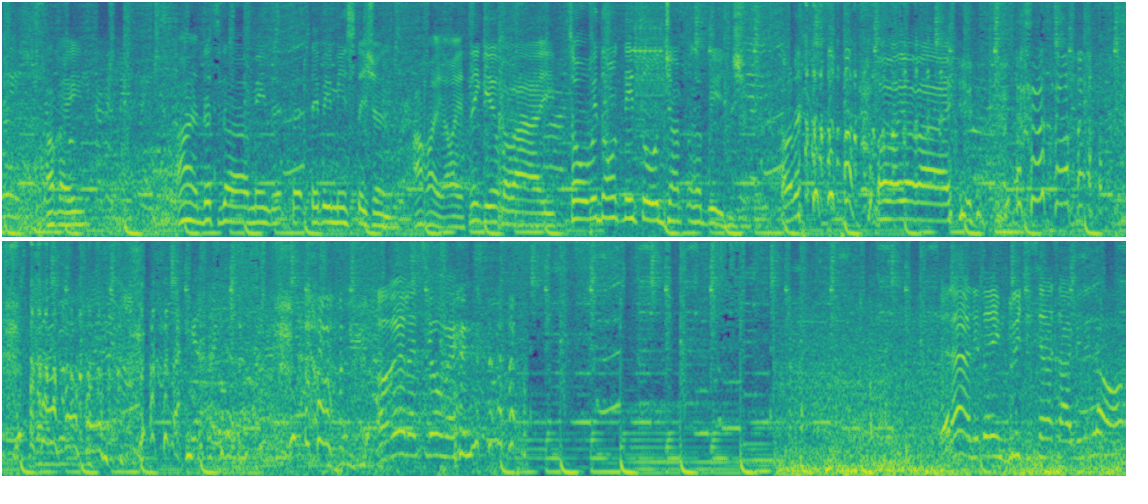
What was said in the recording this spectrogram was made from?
bridge. okay. Main. Ah, that's the main the Taipei main station. Okay, okay. Thank you. Bye-bye. So we don't need to jump on the bridge. Okay. bye-bye, bye-bye. okay, let's go, man. Na, dito yung bridge yung sinasabi nila, oh.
